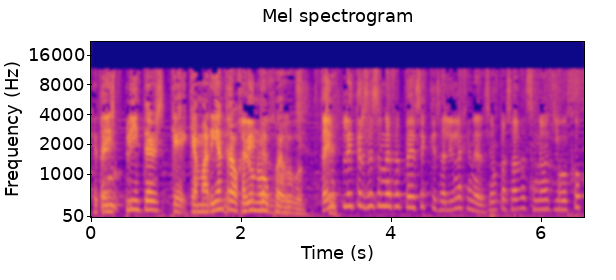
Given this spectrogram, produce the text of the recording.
que Time Time- Splitters que, que amarían trabajar en un nuevo juego, güey. Time Sí. Splitters es un FPS que salió en la generación pasada, si no me equivoco.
